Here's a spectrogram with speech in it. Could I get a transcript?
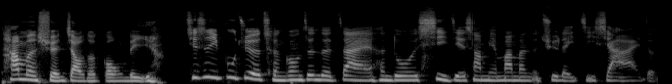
他们选角的功力。其实一部剧的成功，真的在很多细节上面慢慢的去累积下来的。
